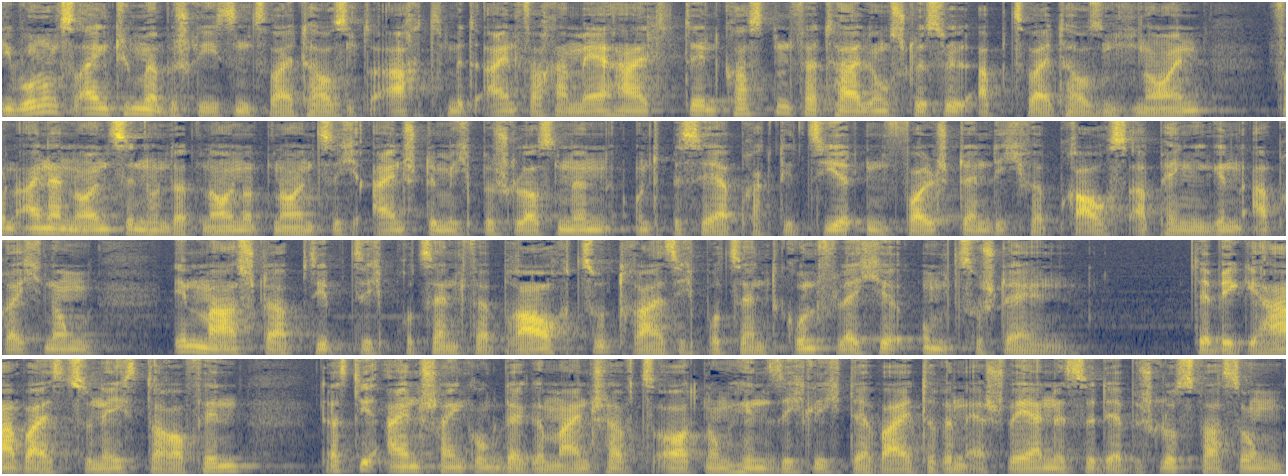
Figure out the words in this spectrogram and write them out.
Die Wohnungseigentümer beschließen 2008 mit einfacher Mehrheit den Kostenverteilungsschlüssel ab 2009 von einer 1999 einstimmig beschlossenen und bisher praktizierten vollständig verbrauchsabhängigen Abrechnung im Maßstab 70% Verbrauch zu 30% Grundfläche umzustellen. Der BGH weist zunächst darauf hin, dass die Einschränkung der Gemeinschaftsordnung hinsichtlich der weiteren Erschwernisse der Beschlussfassung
